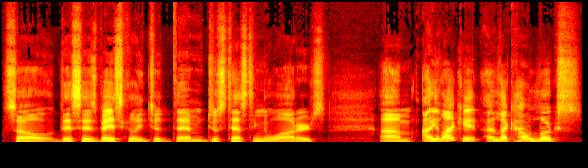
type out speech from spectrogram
So this is basically just them just testing the waters. Um, I like it. I like how it looks.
